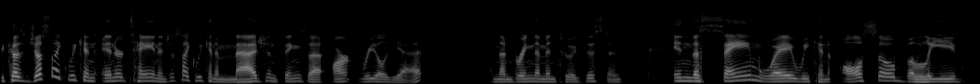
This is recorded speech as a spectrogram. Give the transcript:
Because just like we can entertain and just like we can imagine things that aren't real yet, and then bring them into existence, in the same way we can also believe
